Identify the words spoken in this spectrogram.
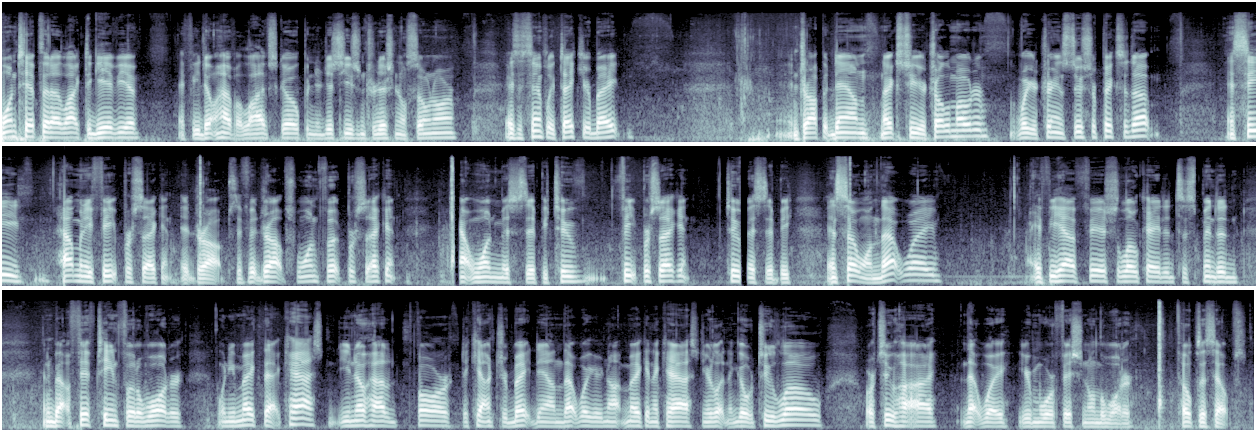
One tip that I'd like to give you, if you don't have a Livescope and you're just using traditional sonar, is to simply take your bait and drop it down next to your trolling motor where your transducer picks it up and see how many feet per second it drops. If it drops one foot per second, count one Mississippi, two feet per second, two Mississippi, and so on. That way, if you have fish located, suspended in about 15 foot of water, when you make that cast, you know how far to count your bait down. That way you're not making a cast and you're letting it go too low or too high. And that way you're more efficient on the water. Hope this helps.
